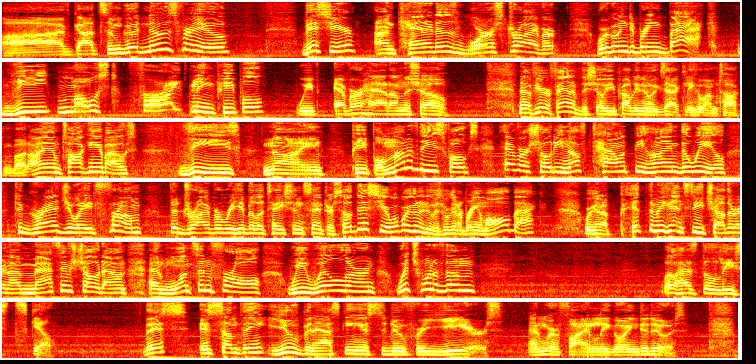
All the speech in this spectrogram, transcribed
I've got some good news for you. This year, on Canada's Worst Driver, we're going to bring back the most frightening people we've ever had on the show. Now, if you're a fan of the show, you probably know exactly who I'm talking about. I am talking about these nine people. None of these folks ever showed enough talent behind the wheel to graduate from the Driver Rehabilitation Center. So this year, what we're going to do is we're going to bring them all back. We're going to pit them against each other in a massive showdown. And once and for all, we will learn which one of them, well, has the least skill. This is something you've been asking us to do for years and we're finally going to do it.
